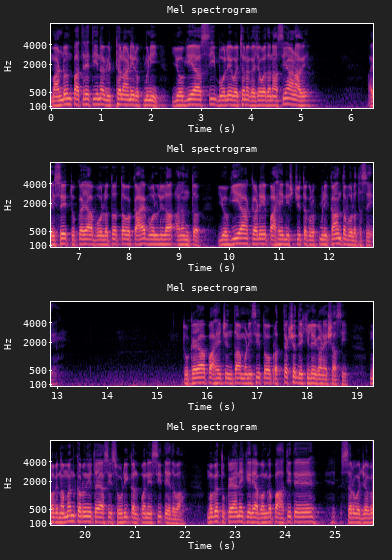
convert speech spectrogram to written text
मांडून पात्रे तीन विठ्ठल आणि रुक्मिणी योगियासी बोले वचन गजवदनासी आणावे. ऐसे तुकया बोलत तव काय बोललीला अनंत? योगियाकडे पाहे निश्चित रुक्मिणीकांत बोलत असे. तुकया पाहे चिंतामणीसी तो प्रत्यक्ष देखिले गणेशासी. मग नमन करुनी तयासी सोडी कल्पनेसी तेदवा मग तुकयाने केल्या भंग पाहती ते सर्व जग.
